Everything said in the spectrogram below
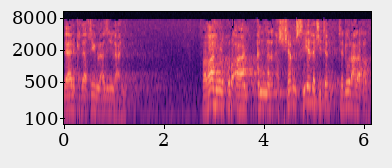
ذلك ترتيب العزيز العليم. فظاهر القرآن أن الشمس هي التي تدور على الأرض.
